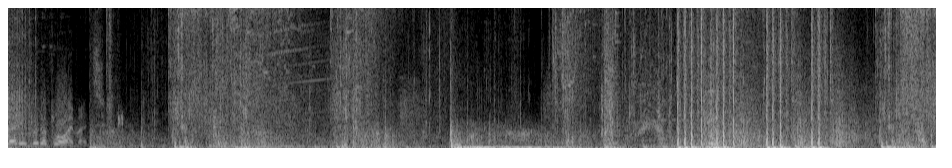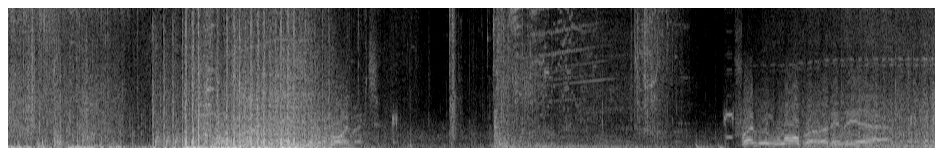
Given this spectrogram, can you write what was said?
Ready for deployment. Friendly warbird in the air.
